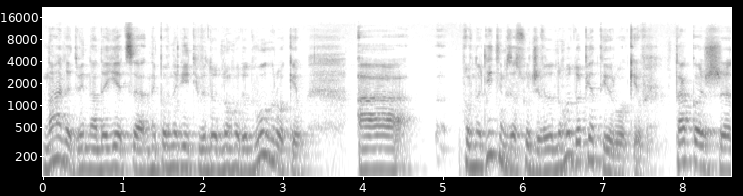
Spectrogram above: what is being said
нагляд він надається неповнолітнім від 1 до 2 років, а повнолітнім засуджує від 1 до 5 років. Також е,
